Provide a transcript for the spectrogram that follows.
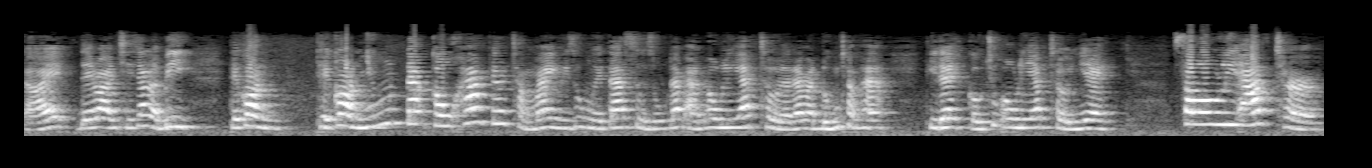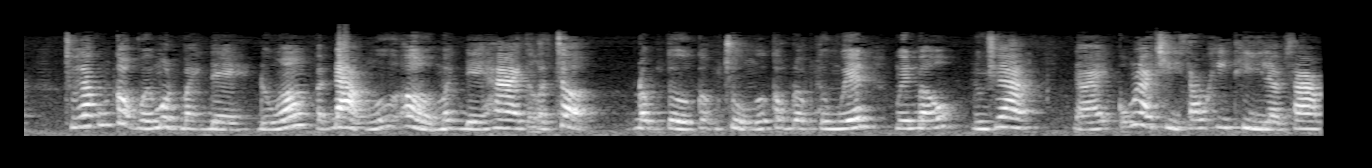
Đấy đấy án chính xác là B. Thế còn thế còn những đáp câu khác nhá, chẳng may ví dụ người ta sử dụng đáp án only after là đáp án đúng chẳng hạn. Thì đây cấu trúc only after như này. Sau only after chúng ta cũng cộng với một mệnh đề đúng không? Và đảo ngữ ở mệnh đề 2 tức là trợ động từ cộng chủ ngữ cộng động từ nguyên nguyên mẫu, đúng chưa đấy, cũng là chỉ sau khi thì làm sao.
